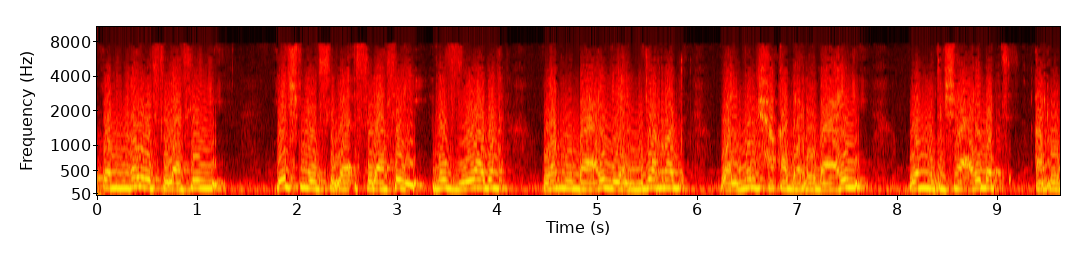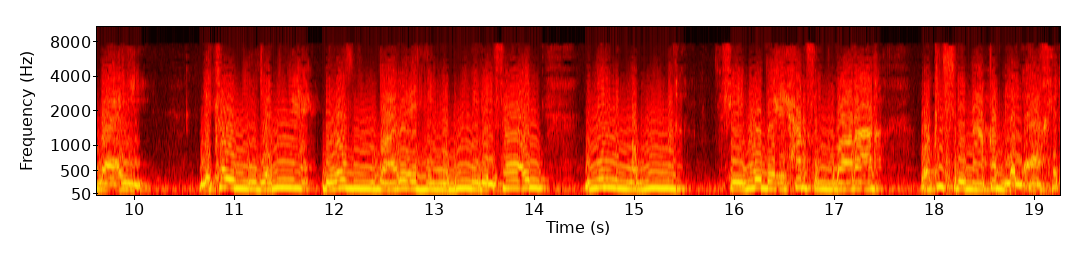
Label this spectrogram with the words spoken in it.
ومن غير الثلاثي يشمل الثلاثي ذا الزيادة والرباعي المجرد والملحق بالرباعي ومتشعبة الرباعي لكون الجميع بوزن مضارعه المبني للفاعل من مضمومة في موضع حرف المضارعة وكسر ما قبل الآخر.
